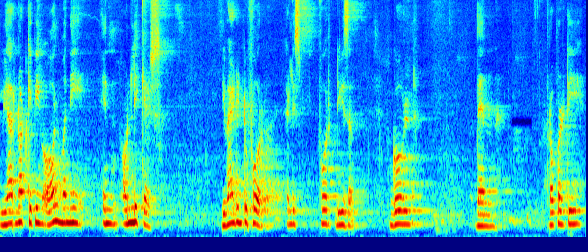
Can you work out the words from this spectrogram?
we are not keeping all money in only cash. Divide into four at least four division. Gold then property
